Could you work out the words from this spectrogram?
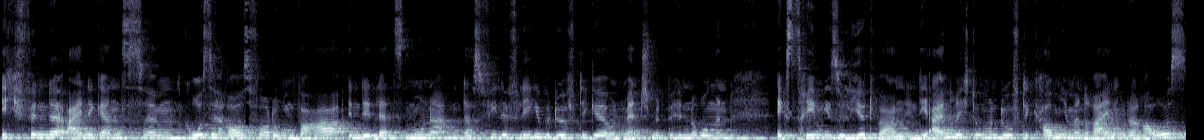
Ich finde, eine ganz ähm, große Herausforderung war in den letzten Monaten, dass viele Pflegebedürftige und Menschen mit Behinderungen extrem isoliert waren. In die Einrichtungen durfte kaum jemand rein oder raus.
